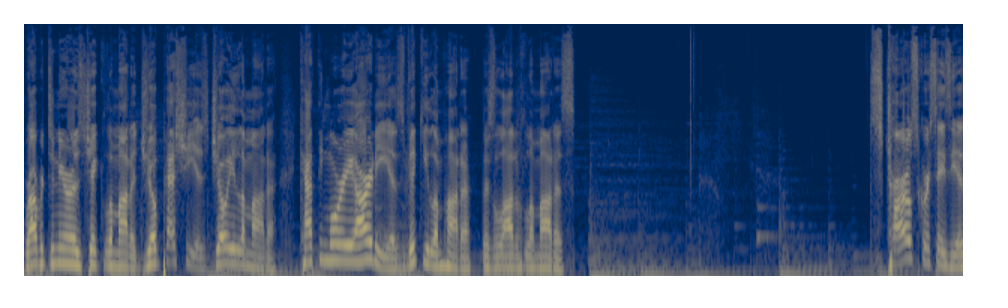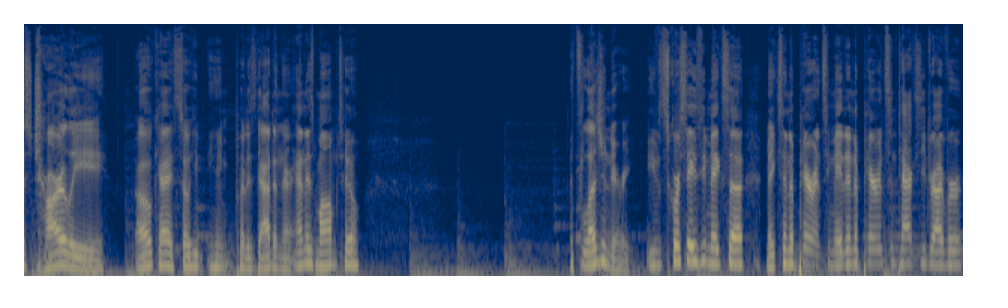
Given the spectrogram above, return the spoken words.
Robert De Niro is Jake LaMotta. Joe Pesci is Joey LaMotta. Cathy Moriarty is Vicky LaMotta. There's a lot of LaMottas. Charles Scorsese is Charlie. Okay, so he, he put his dad in there and his mom too. It's legendary. Even Scorsese makes a makes an appearance. He made an appearance in Taxi Driver,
